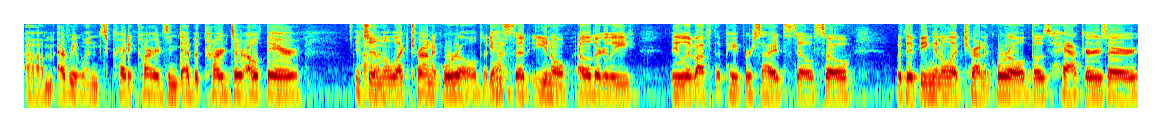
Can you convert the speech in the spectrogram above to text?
Um, everyone's credit cards and debit cards are out there. It's an electronic world. yeah. Instead, you know, elderly, they live off the paper side still. So with it being an electronic world, those hackers are,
